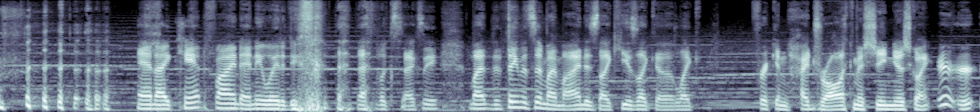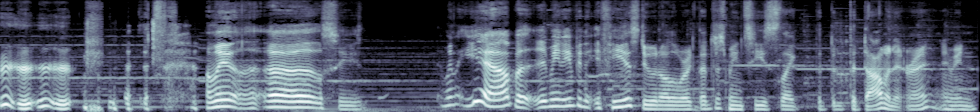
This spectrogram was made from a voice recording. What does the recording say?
and I can't find any way to do that, that that looks sexy. My the thing that's in my mind is like he's like a like freaking hydraulic machine just going "Er, er, er, er, er, er." I mean, uh, let's see. I mean, yeah, but I mean, even if he is doing all the work, that just means he's like the, the, the dominant, right? I mean,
